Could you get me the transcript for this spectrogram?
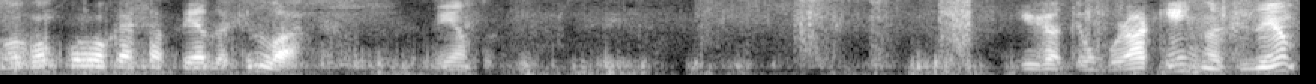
nós vamos colocar essa pedra aqui lá, dentro. Aqui já tem um buraquinho, nós fizemos.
